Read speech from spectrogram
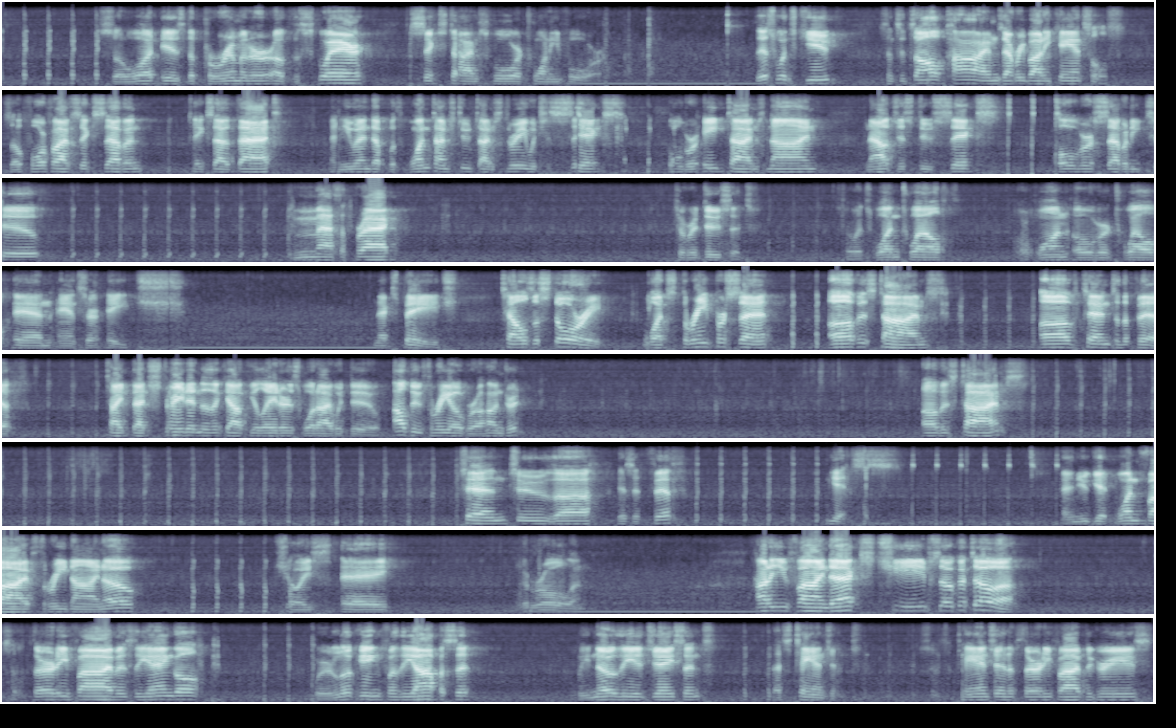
So what is the perimeter of the square? 6 times 4, 24. This one's cute. Since it's all times, everybody cancels. So 4, 5, 6, 7 takes out that. And you end up with 1 times 2 times 3, which is 6 over 8 times 9. Now just do 6 over 72. Math a to reduce it. So it's 1 12th or 1 over 12n, answer H. Next page. Tells a story what's 3% of his times of 10 to the fifth. Type that straight into the calculator is what I would do. I'll do 3 over 100. Of his times. Ten to the, is it fifth? Yes. And you get 15390. Choice A, the rolling. How do you find X? Chief SohCahToa. So 35 is the angle. We're looking for the opposite. We know the adjacent. That's tangent So tangent of 35 degrees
